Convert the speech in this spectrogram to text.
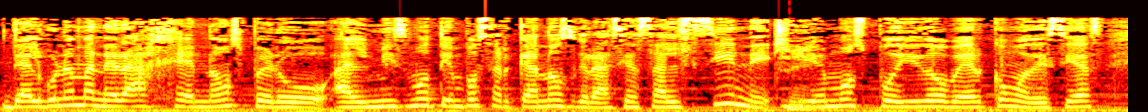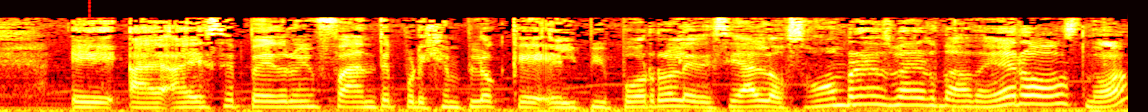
de alguna manera ajenos, pero al mismo tiempo cercanos gracias al cine. Y hemos podido ver, como decías, eh, a, ese Pedro Infante, por ejemplo, que el piporro le decía a los hombres verdaderos, ¿no?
